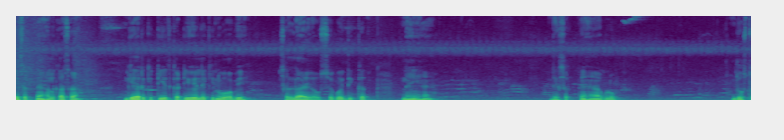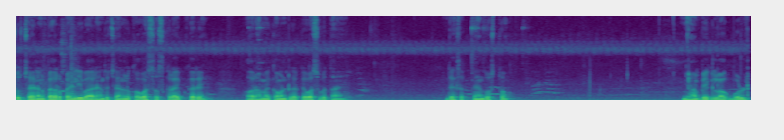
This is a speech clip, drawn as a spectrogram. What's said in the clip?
देख सकते हैं हल्का सा गियर की टीथ कटी हुई, लेकिन वो अभी चल जाएगा, उससे कोई दिक्कत नहीं है। देख सकते हैं आप लोग। दोस्तों चैनल पर अगर पहली बार हैं तो चैनल को अवश्य सब्सक्राइब करें और हमें कमेंट करके अवश्य बताएँ। देख सकते हैं दोस्तों। यहाँ पे एक लॉक बोल्ट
